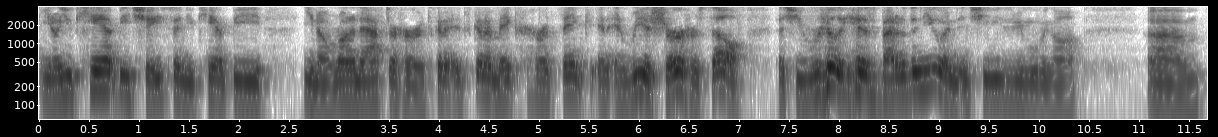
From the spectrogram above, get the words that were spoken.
You know, you can't be chasing, you can't be you know running after her it's gonna it's gonna make her think and, and reassure herself that she really is better than you and, and she needs to be moving on. Um,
